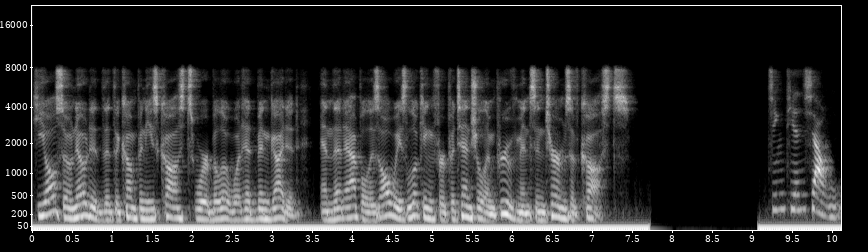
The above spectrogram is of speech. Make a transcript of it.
He also noted that the company's costs were below what had been guided, and that Apple is always looking for potential improvements in terms of costs. 今天下午，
